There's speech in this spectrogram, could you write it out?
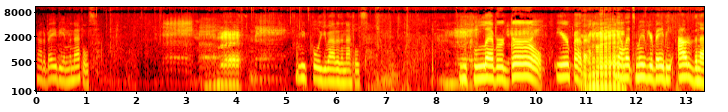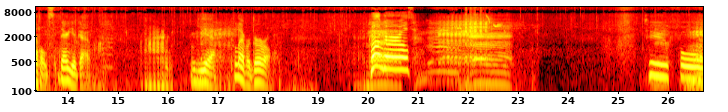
had a baby in the nettles. Let me pull you out of the nettles. You clever girl. Ear feather. Now let's move your baby out of the nettles. There you go. Yeah, clever girl. Come on, girls. Two, four,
